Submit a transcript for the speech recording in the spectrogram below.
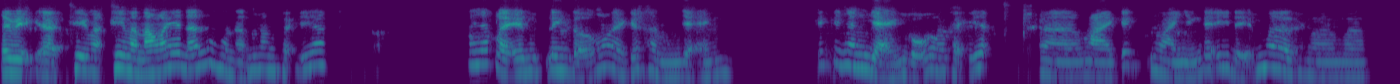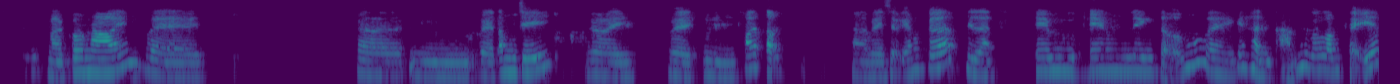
tại vì à, khi mà khi mà nói đến hình ảnh con thủy á thứ nhất là em liên tưởng về cái hình dạng cái cái nhân dạng của con thủy á. À, ngoài cái ngoài những cái ý điểm mà mà mà, mà cô nói về ờ, về tâm trí rồi về ừ, thói tật à, về sự gắn kết thì là em em liên tưởng về cái hình ảnh của con thủy á.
